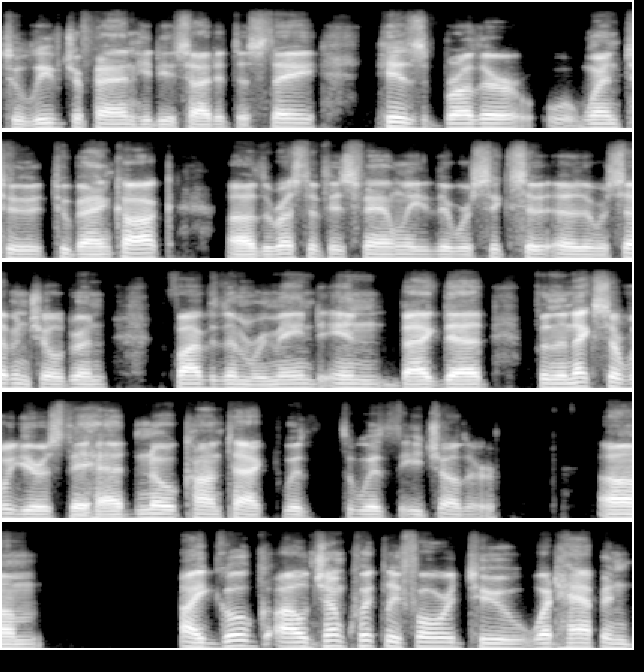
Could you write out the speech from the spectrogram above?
to leave Japan. He decided to stay. His brother went to to Bangkok. Uh, the rest of his family, there were six, uh, there were seven children. Five of them remained in Baghdad. For the next several years, they had no contact with, with each other. Um, I go, I'll jump quickly forward to what happened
